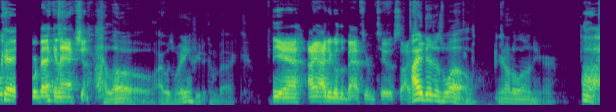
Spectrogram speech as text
Okay, we're back in action. Hello. I was waiting for you to come back. Yeah, I had to go to the bathroom too, so I. I did as well. You're not alone here. All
